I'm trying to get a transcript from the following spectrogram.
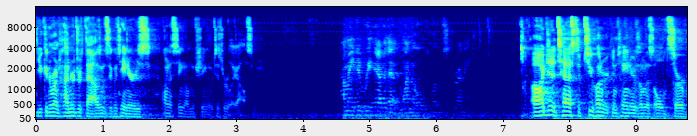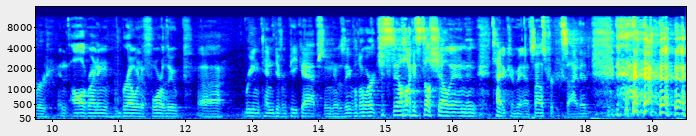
you can run hundreds or thousands of containers on a single machine, which is really awesome. How many did we have of that one old host running? Oh, I did a test of 200 containers on this old server, and all running Bro in a for loop, uh, reading 10 different PCAPs, and it was able to work. Still, I could still shell in and type commands. So I was pretty excited.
